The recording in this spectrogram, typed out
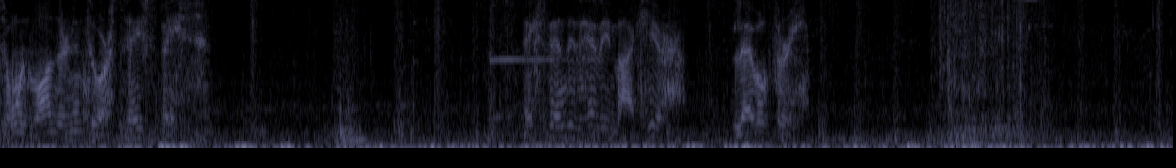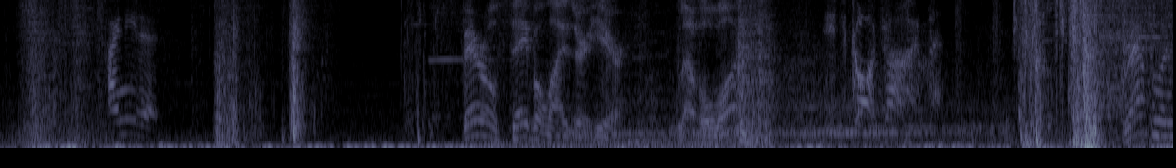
someone wandered into our safe space. Extended heavy mag here, level 3. I need it. Barrel stabilizer here. Level one. It's go time! Grappling.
